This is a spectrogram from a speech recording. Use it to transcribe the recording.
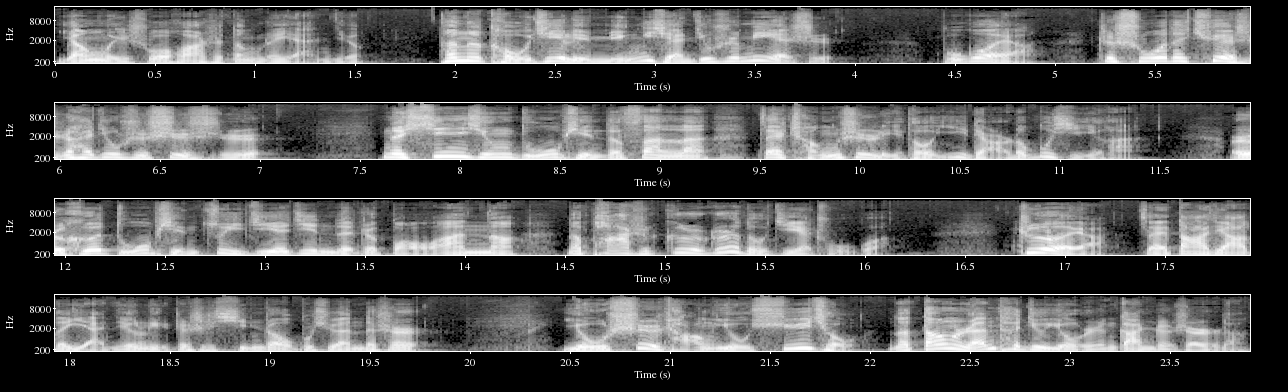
杨伟说话是瞪着眼睛，他那口气里明显就是蔑视。不过呀，这说的确实还就是事实。那新型毒品的泛滥，在城市里头一点都不稀罕，而和毒品最接近的这保安呢，那怕是个个都接触过。这呀，在大家的眼睛里，这是心照不宣的事儿。有市场有需求，那当然他就有人干这事儿了。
